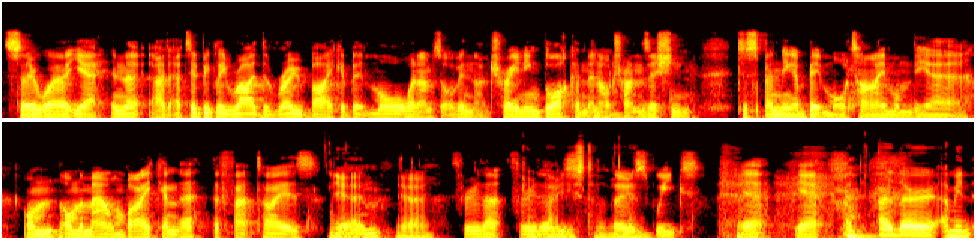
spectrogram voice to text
So uh, yeah, in that I, I, typically ride the road bike a bit more when I'm sort of in that training block, and then mm-hmm. I'll transition to spending a bit more time on the uh, on on the mountain bike and the the fat tires. Yeah. Um, yeah through that through those those weeks. Yeah, yeah. are there? I mean,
